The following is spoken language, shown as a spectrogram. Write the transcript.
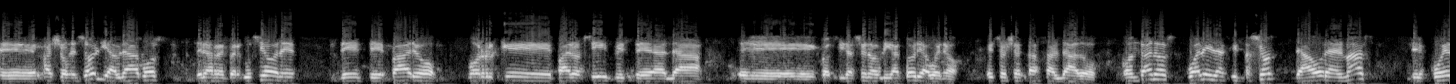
eh, rayos de sol y hablamos de las repercusiones de este paro. ¿Por qué paro sí a la eh, conciliación obligatoria? Bueno, eso ya está saldado. Contanos cuál es la situación de ahora en más después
